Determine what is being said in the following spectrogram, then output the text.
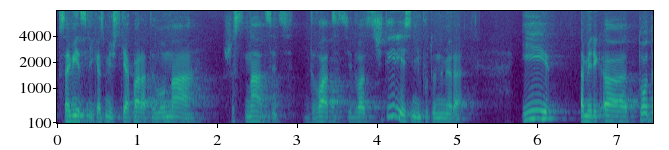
советские космические аппараты Луна 16, 20 и 24, если не путаю номера. И Америк... а, тот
